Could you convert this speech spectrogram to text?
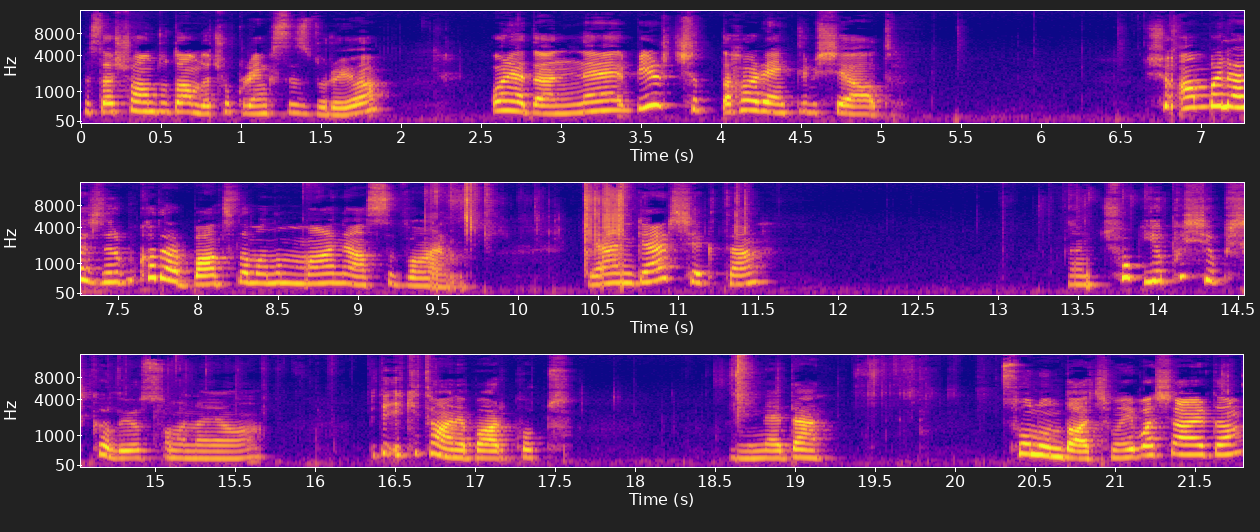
Mesela şu an dudağım da çok renksiz duruyor. O nedenle bir çıt daha renkli bir şey aldım. Şu ambalajları bu kadar bantlamanın manası var mı? Yani gerçekten yani çok yapış yapış kalıyor sonra ya. Bir de iki tane barkod. Yani neden? Sonunda açmayı başardım.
